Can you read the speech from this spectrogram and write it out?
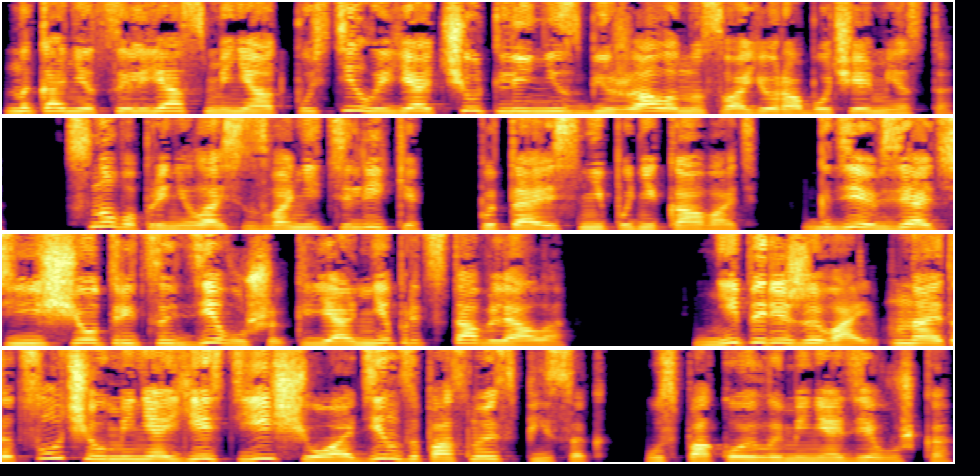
Наконец Ильяс меня отпустил, и я чуть ли не сбежала на свое рабочее место. Снова принялась звонить Лике, пытаясь не паниковать. Где взять еще тридцать девушек, я не представляла. «Не переживай, на этот случай у меня есть еще один запасной список», — успокоила меня девушка.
